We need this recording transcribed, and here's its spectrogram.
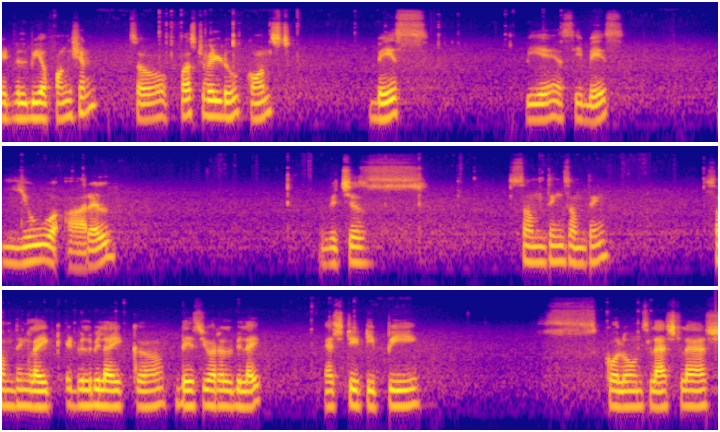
it will be a function. So first we'll do const base base base url which is something something. Something like it will be like uh, base url will be like http colon slash slash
